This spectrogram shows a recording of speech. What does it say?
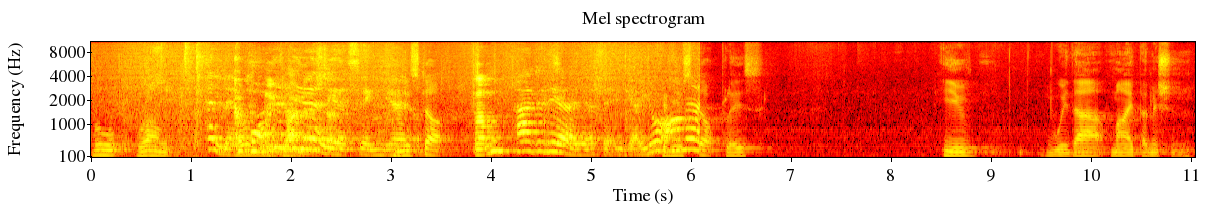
Oh, wrong. Hello. Come on, How did the earlier thing Can you go? stop? Pardon? How did the earlier thing go? You're Can on you a- stop, please? You, without my permission,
